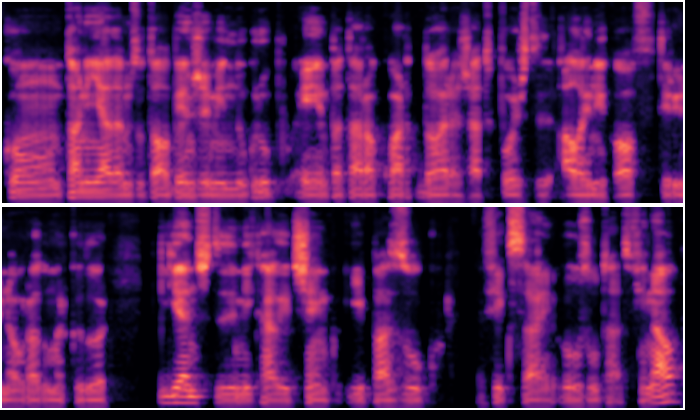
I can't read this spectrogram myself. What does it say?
com Tony Adams, o tal Benjamin do grupo, a empatar ao quarto de hora, já depois de Alenikov ter inaugurado o marcador e antes de Mikhailichenko e Pazulko fixarem o resultado final.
